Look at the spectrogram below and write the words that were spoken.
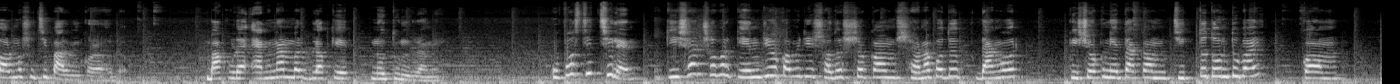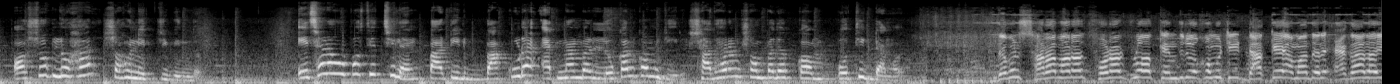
কর্মসূচি পালন করা হলো। বাঁকুড়া এক নম্বর ব্লকের নতুন গ্রামে। উপস্থিত ছিলেন কিষাণ সভার কেন্দ্রীয় কমিটির সদস্য কম শ্যামাপদ ডাঙ্গর কৃষক নেতা কম চিত্ততন্তুবাই কম অশোক লোহার সহ নেতৃবৃন্দ। এছাড়াও উপস্থিত ছিলেন পার্টির বাঁকুড়া এক নম্বর লোকাল কমিটির সাধারণ সম্পাদক কম পথিক ডাঙ্গর দেখুন, সারা ভারত ফরওয়ার্ড ব্লক কেন্দ্রীয় কমিটির ডাকে আমাদের এগারোই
